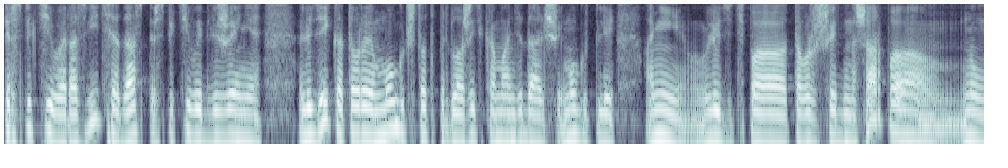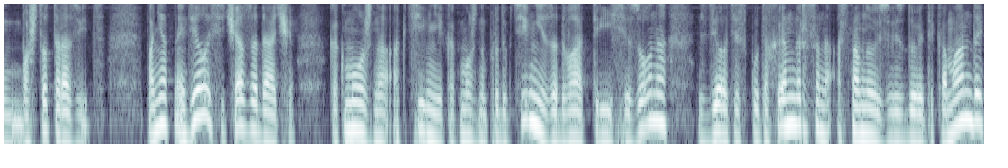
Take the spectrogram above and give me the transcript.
перспективой развития, да, с перспективой движения людей, которые могут что-то предложить команде дальше. И могут ли они, люди типа того же Шейдена Шарпа, ну, во что-то развиться. Понятное дело, сейчас задача как можно активнее, как можно продуктивнее за 2-3 сезона сделать из Кута Хендерсона основную звезду этой команды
